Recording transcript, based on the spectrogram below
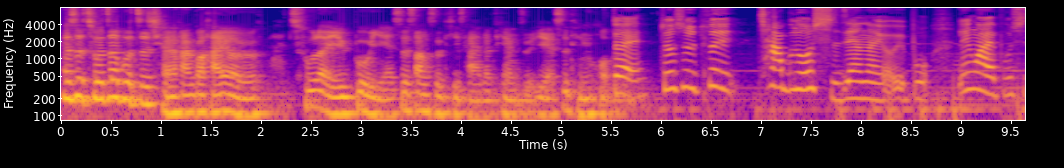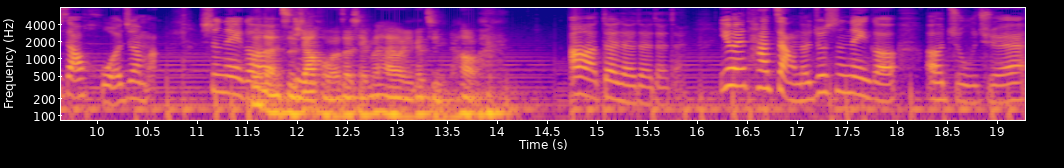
但是出这部之前，韩国还有出了一部也是丧尸题材的片子，也是挺火的。，对，就是最差不多时间的有一部，另外一部是叫《活着》嘛，是那个不能只叫活着，前面还有一个井号。啊，对对对对对，因为他讲的就是那个呃主角，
